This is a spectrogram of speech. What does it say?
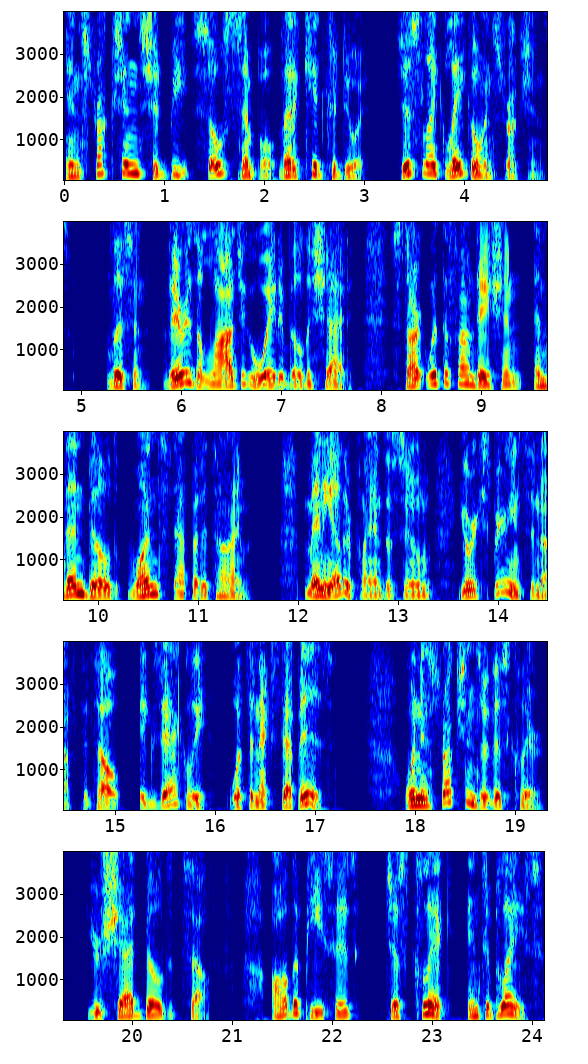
Instructions should be so simple that a kid could do it, just like Lego instructions. Listen, there is a logical way to build a shed. Start with the foundation and then build one step at a time. Many other plans assume you're experienced enough to tell exactly what the next step is. When instructions are this clear, your shed builds itself. All the pieces just click into place.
